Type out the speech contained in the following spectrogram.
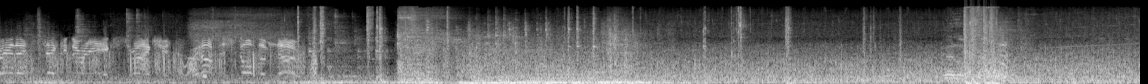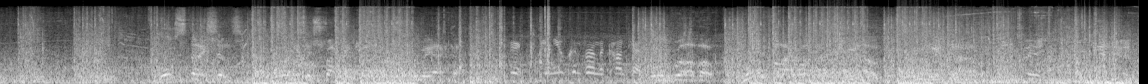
Bringing in secondary extraction. We have to stop them now. Hello. All stations. Konni's extracting chemicals the reactor. 6, can you confirm the content? Bravo. Put fire on that helo. Move it down. All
